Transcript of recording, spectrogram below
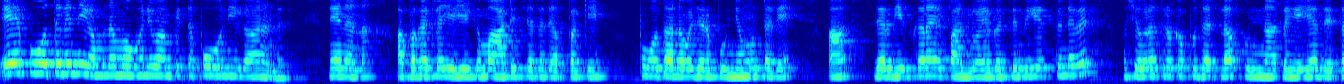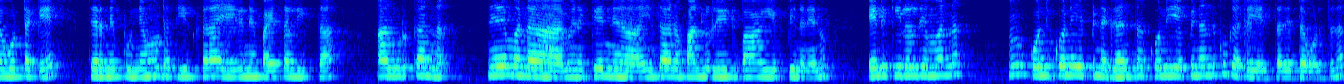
ఏ పోతలేని ఇక నా మొగని పంపిస్తా పోనీగా అని అన్నది నేనన్నా అప్పగట్ల ఏక మాట ఇచ్చట్లేదు అప్పకి. పోతాను జర పుణ్యం ఉంటుంది. జర తీసుకురా ఈ పండ్లు అవి గట్ల ఎందుకు చేస్తుండవే శివరాత్రి ఒక పొద్దు అట్లా పుణ్యం అట్లా చేయదు ఎత్తగొట్టకే. జర నీ పుణ్యం ఉంటే తీసుకురా ఏగ నేను పైసలు ఇస్తా అని ఉడకన్నా. నేనేమన్నా మనకి ఇంత పండ్లు రేటు బాగా చెప్పిన నేను? ఎన్ని కిలోలు తెమ్మన్నా? కొన్ని కొన్ని చెప్పిన గంత కొన్ని చెప్పినందుకు గట్ల ఎత్తది ఎత్త కొడుతుందా?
